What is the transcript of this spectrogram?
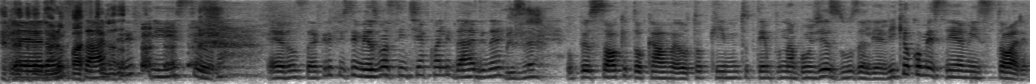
Era era um fácil, não. sacrifício. Era um sacrifício. E mesmo assim tinha qualidade, né? Pois é. O pessoal que tocava, eu toquei muito tempo na Bom Jesus ali, ali que eu comecei a minha história.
